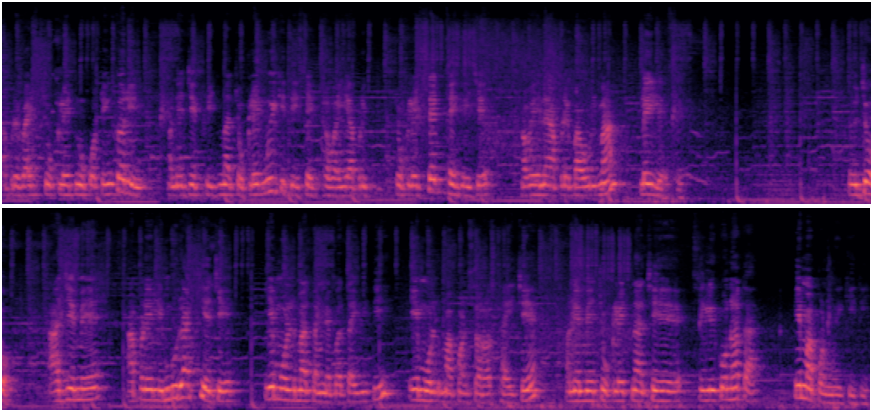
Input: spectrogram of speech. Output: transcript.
આપણે વ્હાઈટ ચોકલેટનું કોટિંગ કરી અને જે ફ્રીજમાં ચોકલેટ મૂકી હતી સેટ થવા એ આપણી ચોકલેટ સેટ થઈ ગઈ છે. હવે એને આપણે બાઉલમાં લઈ લેશું. તો જો, આજે મેં આપણે લીંબુ રાખીએ છીએ, એ મોલ્ડમાં તમને બતાવી હતી. એ મોલ્ડમાં પણ સરસ થાય છે. અને મેં ચોકલેટના જે સિલિકોન હતા, એમાં પણ મૂકી હતી.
